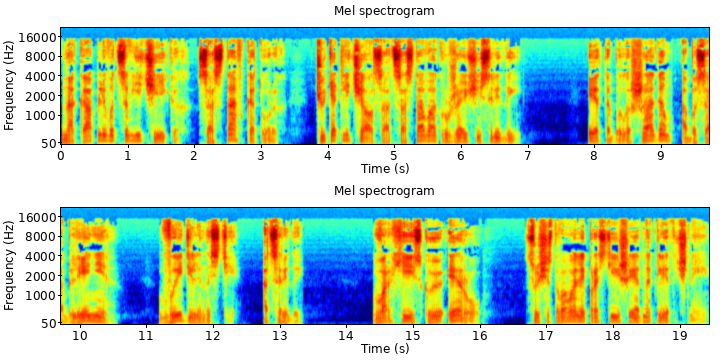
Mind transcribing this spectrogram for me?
накапливаться в ячейках, состав которых чуть отличался от состава окружающей среды. Это было шагом обособления, выделенности от среды. В архейскую эру существовали простейшие одноклеточные,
